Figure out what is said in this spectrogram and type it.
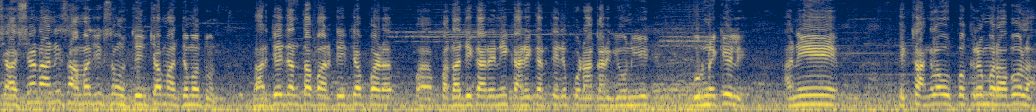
शासन आणि सामाजिक संस्थेच्या माध्यमातून भारतीय जनता पार्टीच्या पड प- पदाधिकाऱ्यांनी कार्यकर्त्यांनी पुढाकार घेऊन ही पूर्ण केली. आणि एक चांगला उपक्रम राबवला.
